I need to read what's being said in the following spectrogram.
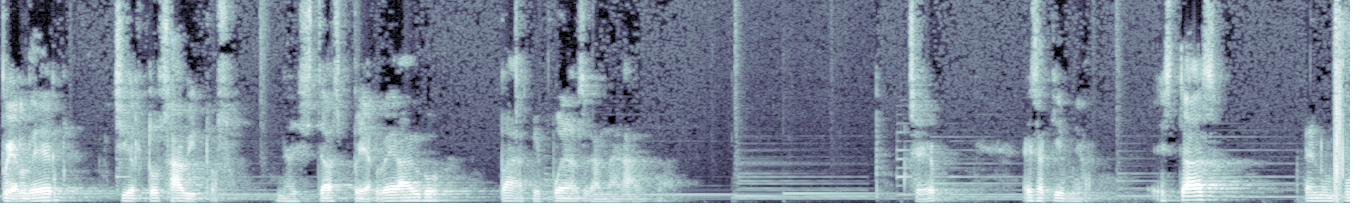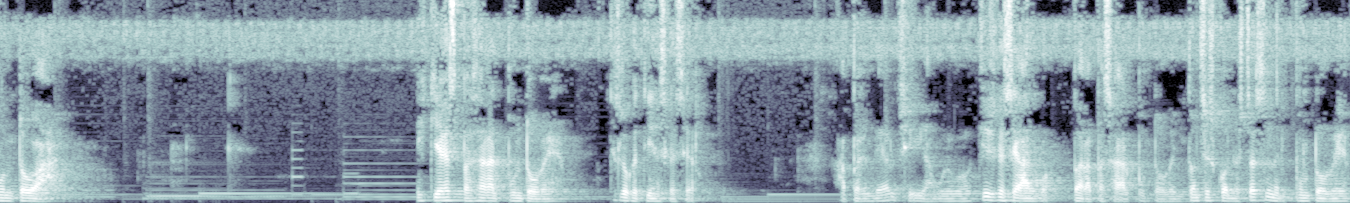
perder ciertos hábitos. Necesitas perder algo para que puedas ganar algo. ¿Sí? Es aquí, mira. Estás en un punto A y quieres pasar al punto B. ¿Qué es lo que tienes que hacer? Aprender, sí, a huevo. Tienes que hacer algo para pasar al punto B. Entonces, cuando estás en el punto B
